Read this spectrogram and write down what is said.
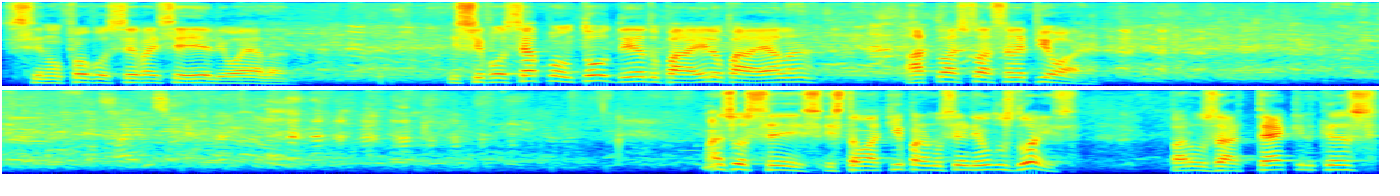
Se não for você, vai ser ele ou ela. E se você apontou o dedo para ele ou para ela, a tua situação é pior. Mas vocês estão aqui para não ser nenhum dos dois, para usar técnicas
